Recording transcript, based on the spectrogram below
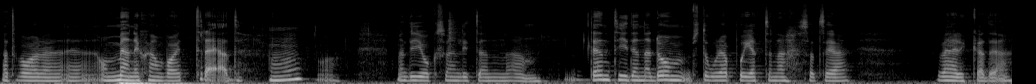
att vara, eh, om människan var ett träd. Mm. Ja. Men det är också en liten... Um, den tiden när de stora poeterna så att säga verkade,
